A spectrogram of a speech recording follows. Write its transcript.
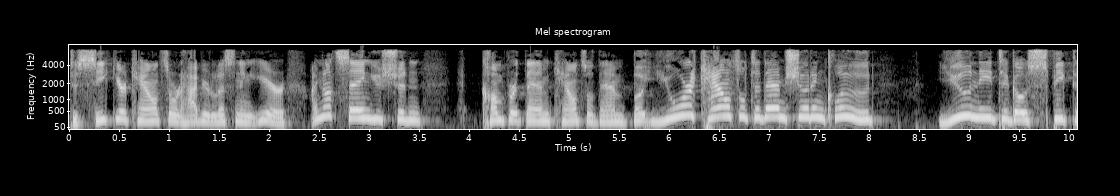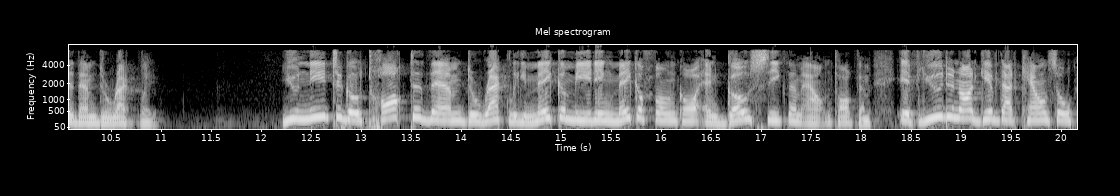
to seek your counsel or to have your listening ear, I'm not saying you shouldn't comfort them, counsel them, but your counsel to them should include you need to go speak to them directly. You need to go talk to them directly, make a meeting, make a phone call, and go seek them out and talk to them. If you do not give that counsel,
